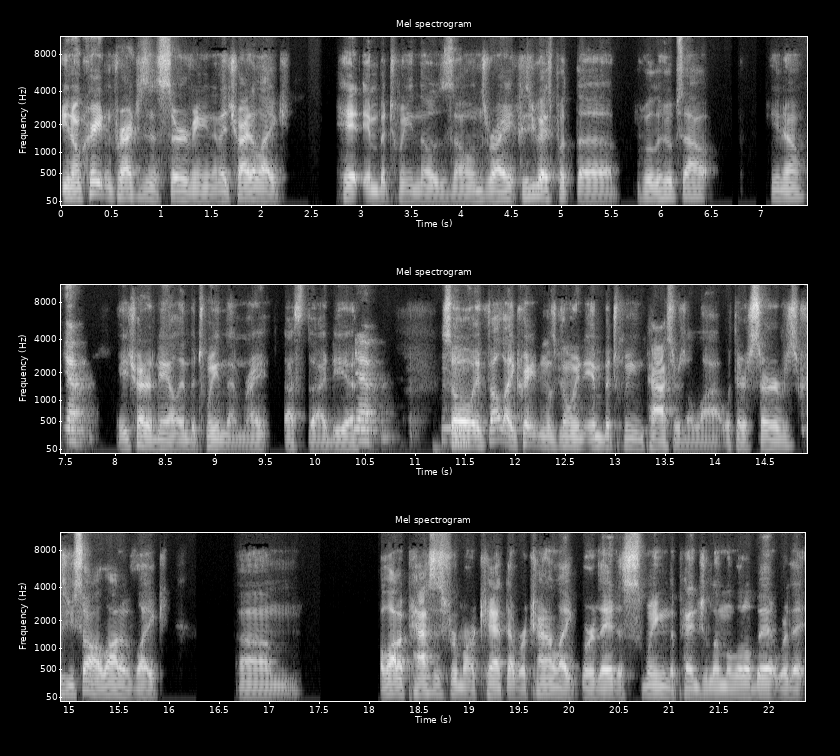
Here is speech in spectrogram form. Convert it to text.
you know, Creighton practices serving, and they try to like hit in between those zones, right? Because you guys put the hula hoops out, you know. Yeah. You try to nail in between them, right? That's the idea. Yep. So Mhm. it felt like Creighton was going in between passers a lot with their serves because you saw a lot of like, um, a lot of passes for Marquette that were kind of like where they had to swing the pendulum a little bit, where they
